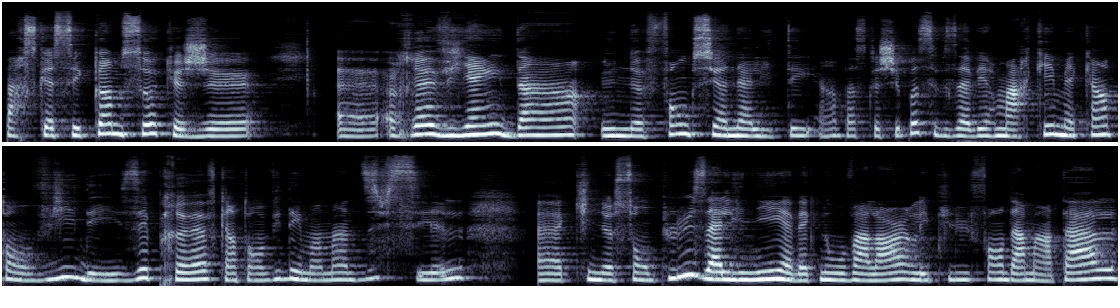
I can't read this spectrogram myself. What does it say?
Parce que c'est comme ça que je reviens dans une fonctionnalité. Hein. parce que je ne sais pas si vous avez remarqué, mais quand on vit des épreuves, quand on vit des moments difficiles, euh, qui ne sont plus alignés avec nos valeurs les plus fondamentales,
